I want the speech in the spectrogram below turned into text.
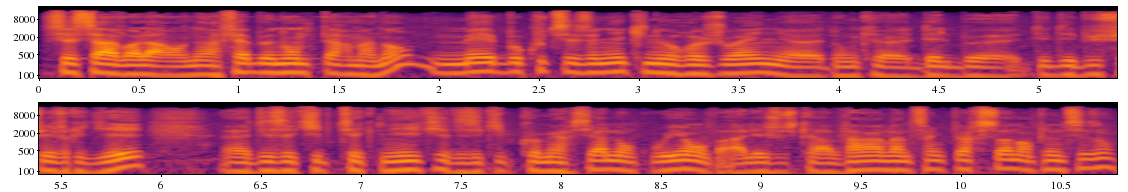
C'est ça, voilà. On a un faible nombre de permanents, mais beaucoup de saisonniers qui nous rejoignent donc dès, le, début février, des équipes techniques, des équipes commerciales. Donc oui, on va aller jusqu'à 20, 25 personnes en pleine saison.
